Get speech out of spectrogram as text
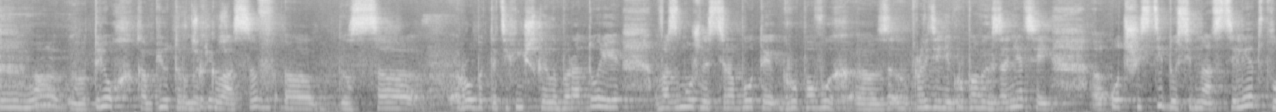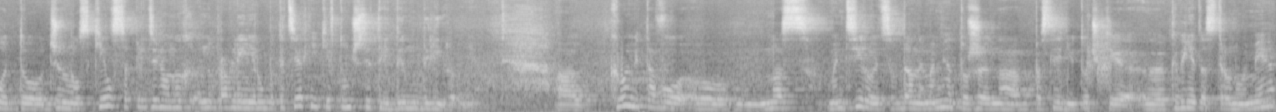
угу. трех компьютерных Интересно. классов а, с робототехнической лабораторией, возможность работы групповых, а, проведения групповых занятий от 6 до 17 лет, вплоть до General Skills определенных направлений робототехники, в том числе 3D-моделирования. Кроме того, у нас монтируется в данный момент уже на последней точке э, кабинет астрономии,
